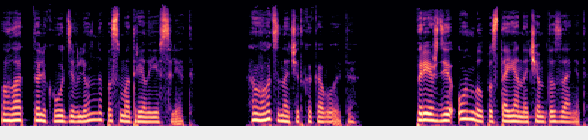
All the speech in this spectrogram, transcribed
Влад только удивленно посмотрел ей вслед. Вот значит, каково это. Прежде он был постоянно чем-то занят,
